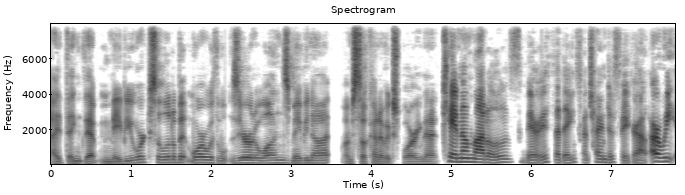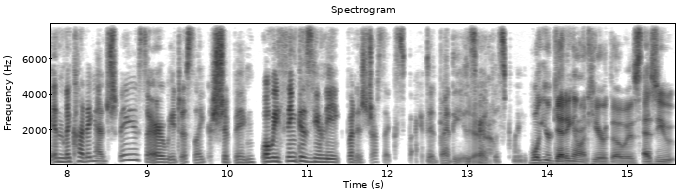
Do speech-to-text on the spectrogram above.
I think that maybe works a little bit more with zero to ones, maybe not. I'm still kind of exploring that. Kano model is very fitting for trying to figure out are we in the cutting edge space or are we just like shipping what we think is unique, but it's just expected by the user yeah. at this point. What you're getting on here, though, is as you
